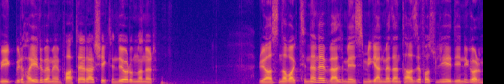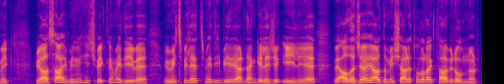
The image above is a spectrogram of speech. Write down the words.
büyük bir hayır ve menfaate erer şeklinde yorumlanır. Rüyasında vaktinden evvel mevsimi gelmeden taze fasulye yediğini görmek, rüya sahibinin hiç beklemediği ve ümit bile etmediği bir yerden gelecek iyiliğe ve alacağı yardıma işaret olarak tabir olunur.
